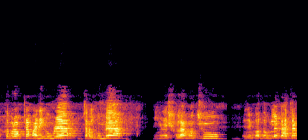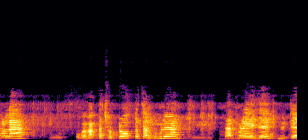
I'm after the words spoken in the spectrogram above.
এত বড় একটা পানি কুমড়া চাল কুমড়া এখানে শোলা কচু এই যে কতগুলো কাঁচা কলা ও বাবা একটা ছোট্ট একটা চাল কুমড়া তারপরে এই যে দুইটা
